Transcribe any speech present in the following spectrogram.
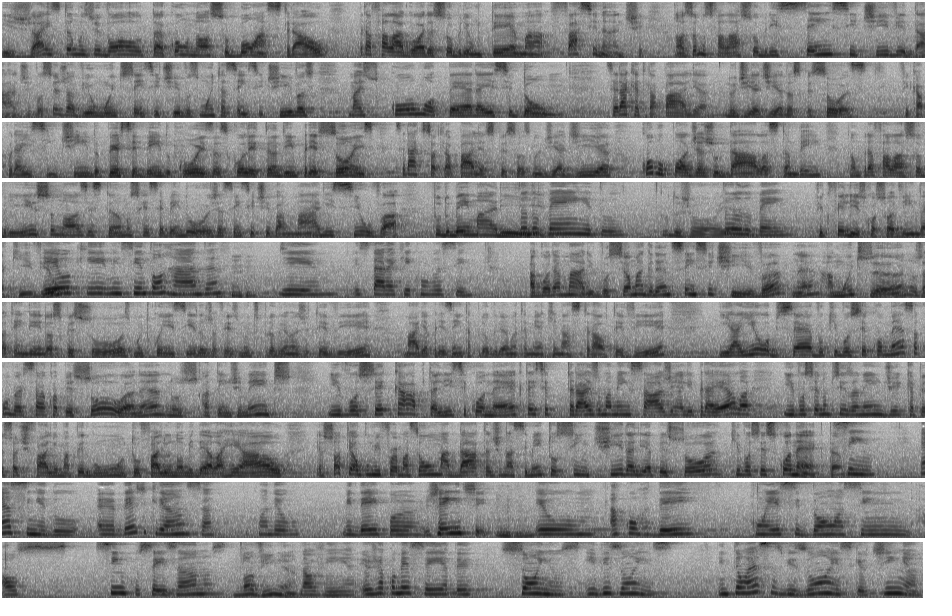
e já estamos de volta com o nosso Bom Astral para falar agora sobre um tema fascinante. Nós vamos falar sobre sensitividade. Você já viu muitos sensitivos, muitas sensitivas, mas como opera esse dom? Será que atrapalha no dia a dia das pessoas? ficar por aí sentindo, percebendo coisas, coletando impressões? Será que isso atrapalha as pessoas no dia a dia? Como pode ajudá-las também? Então, para falar sobre isso, nós estamos recebendo hoje a sensitiva Mari Silva. Tudo bem, Mari? Tudo bem, Edu. Tudo jóia. Tudo bem. Fico feliz com a sua vinda aqui, viu? Eu que me sinto honrada de estar aqui com você. Agora, Mari, você é uma grande sensitiva, né? Há muitos anos atendendo as pessoas, muito conhecida, já fez muitos programas de TV. Mari apresenta programa também aqui na Astral TV. E aí eu observo que você começa a conversar com a pessoa, né, nos atendimentos, e você capta ali, se conecta e você traz uma mensagem ali para ela e você não precisa nem de que a pessoa te fale uma pergunta ou fale o nome dela real. É só ter alguma informação, uma data de nascimento ou sentir ali a pessoa que você se conecta. Sim, é assim, Edu. É, desde criança, quando eu me dei por gente, uhum. eu acordei com esse dom assim aos 5, 6 anos. Novinha. Novinha. Eu já comecei a ter sonhos e visões. Então essas visões que eu tinha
